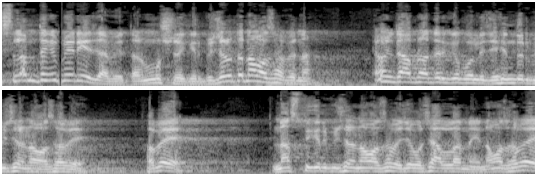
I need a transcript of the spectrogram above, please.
ইসলাম থেকে বেরিয়ে যাবে, তার মুশরেকের পিছনে তো নামাজ হবে না। এবং যদি আপনাদেরকে বলি যে হিন্দুর পিছনে নামাজ হবে হবে? নাস্তিকের পিছনে নামাজ হবে, যে বলছে আল্লাহ নেই, নামাজ হবে?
